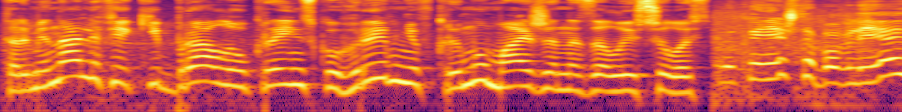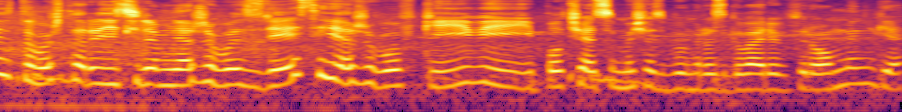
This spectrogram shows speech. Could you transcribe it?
Терміналів, які брали українську гривню, в Криму майже не залишилось. Ну, конечно, повлияет, потому что родители у меня живут здесь, и я живу в Киеве, и получается, мы сейчас будем разговаривать в роуминге.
